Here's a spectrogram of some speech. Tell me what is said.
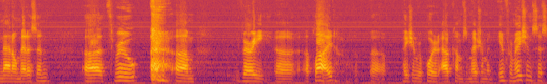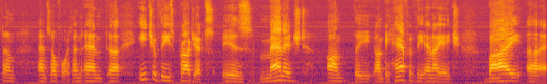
nanomedicine, uh, through um, very applied patient-reported outcomes measurement information system, and so forth. And, and uh, each of these projects is managed on the, on behalf of the NIH by, uh,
